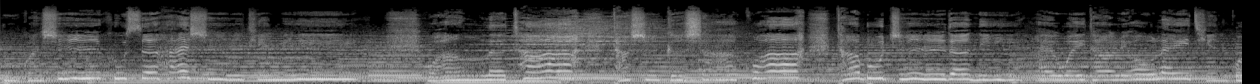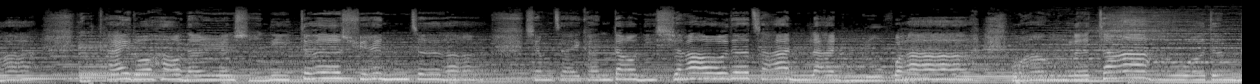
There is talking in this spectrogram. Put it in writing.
不管是苦涩还是甜蜜，忘了他，他是个傻瓜，他不值得你还为他流泪牵挂。有太多好男人是你的选择啊，想再看到你笑得灿烂如花。忘了她，我的妹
